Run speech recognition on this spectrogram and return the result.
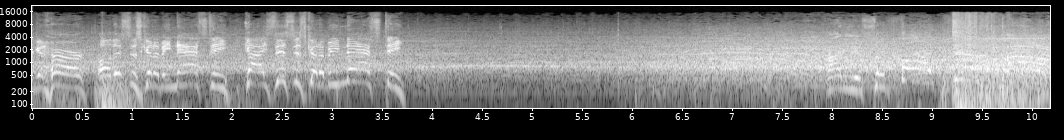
look at her. Oh, this is going to be nasty. Guys, this is going to be nasty. How do you survive this? Power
